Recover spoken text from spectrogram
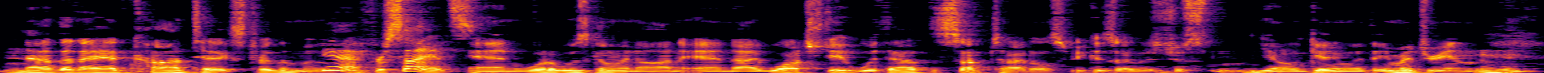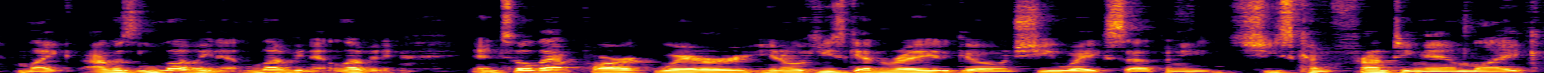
now that I had context for the movie. yeah, for science. and what was going on, and I watched it without the subtitles because I was just, you know, getting with the imagery, and Mhm. like I was loving it, loving it, loving it, until that part where you know he's getting ready to go, and she wakes up, and he she's confronting him like.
